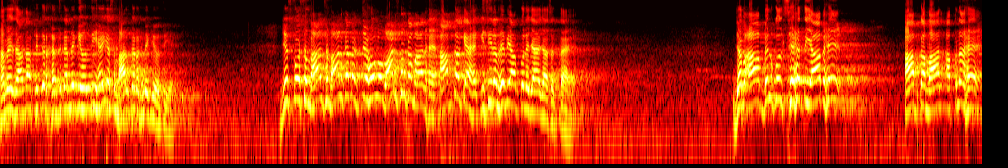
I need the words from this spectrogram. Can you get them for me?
ہمیں زیادہ فکر خرچ کرنے کی ہوتی ہے یا سنبھال کر رکھنے کی ہوتی ہے؟ جس کو سنبھال سنبھال کر رکھتے ہو، وہ وارثوں کا مال ہے۔ آپ کا کیا ہے؟ کسی لمحے بھی آپ کو لے جایا جا سکتا ہے۔ جب آپ بالکل صحت یاب ہیں، آپ کا مال اپنا ہے،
